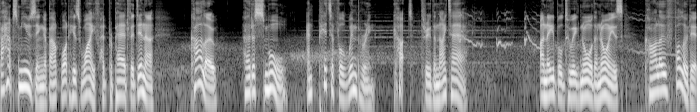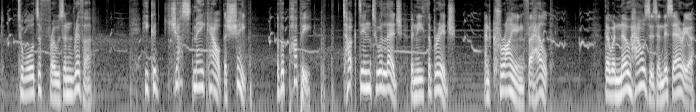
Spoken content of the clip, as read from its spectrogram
perhaps musing about what his wife had prepared for dinner, Carlo heard a small and pitiful whimpering cut through the night air. Unable to ignore the noise, Carlo followed it towards a frozen river. He could just make out the shape of a puppy tucked into a ledge beneath a bridge and crying for help. There were no houses in this area.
